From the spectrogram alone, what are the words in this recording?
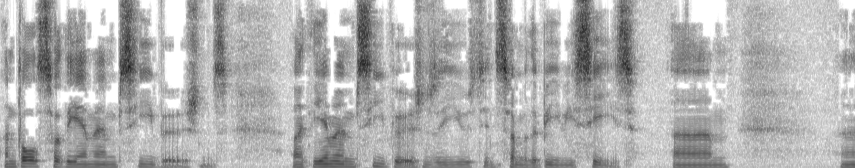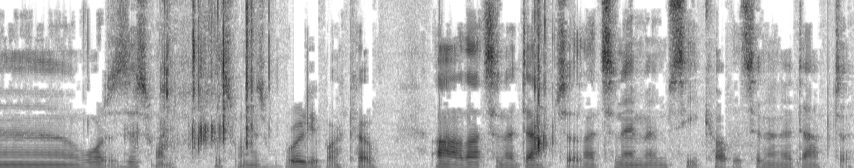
and also the MMC versions. Like the MMC versions are used in some of the BBCs. Um, uh, what is this one? This one is really wacko. Ah, that's an adapter. That's an MMC card that's in an adapter.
